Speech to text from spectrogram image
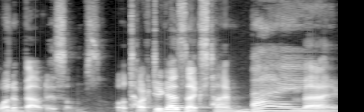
whataboutisms. We'll talk to you guys next time. Bye. Bye.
